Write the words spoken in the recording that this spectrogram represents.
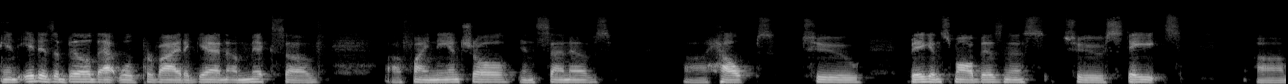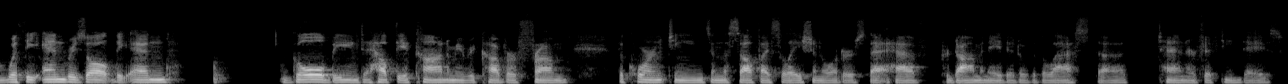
And it is a bill that will provide, again, a mix of uh, financial incentives, uh, helps to big and small business, to states, um, with the end result, the end goal being to help the economy recover from the quarantines and the self isolation orders that have predominated over the last uh, 10 or 15 days.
